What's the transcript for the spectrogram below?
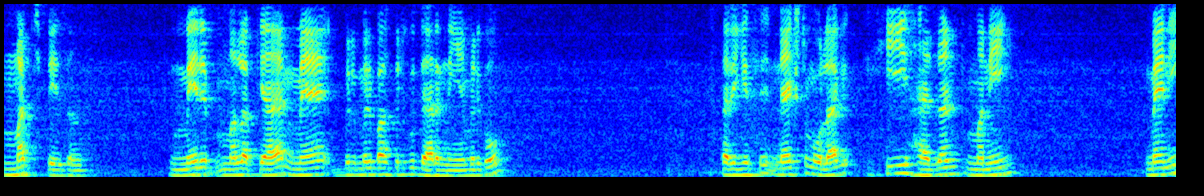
मच पेशेंस मेरे मतलब क्या है, मैं मेरे पास बिल्कुल धैर्य नहीं है मेरे को। इस तरीके से नेक्स्ट में बोला कि he hasn't money many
